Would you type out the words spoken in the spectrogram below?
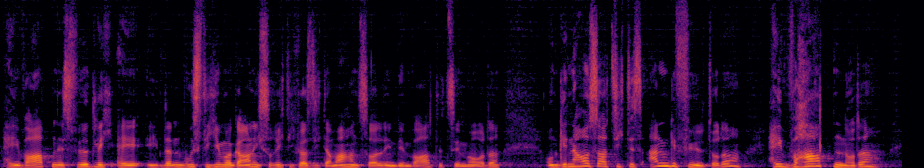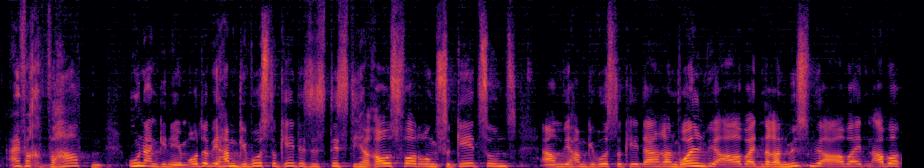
Hey, warten ist wirklich, hey, dann wusste ich immer gar nicht so richtig, was ich da machen soll in dem Wartezimmer, oder? Und genauso hat sich das angefühlt, oder? Hey, warten, oder? Einfach warten, unangenehm. Oder wir haben gewusst, okay, das ist, das ist die Herausforderung, so geht es uns. Ähm, wir haben gewusst, okay, daran wollen wir arbeiten, daran müssen wir arbeiten, aber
